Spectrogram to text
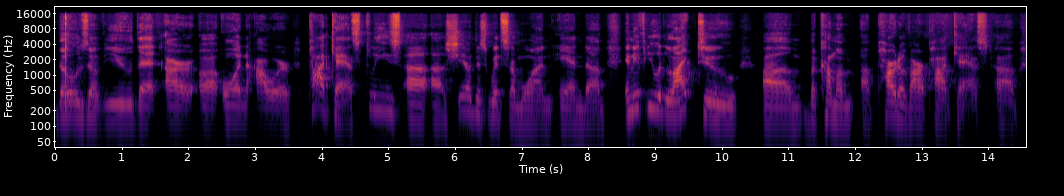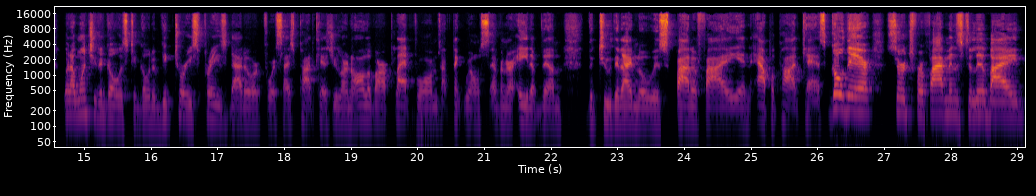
those of you that are uh, on our podcast, please uh, uh, share this with someone. And um, and if you would like to um, become a, a, part of our podcast, uh, what I want you to go is to go to victoriouspraise.org forward slash podcast. You learn all of our platforms. I think we're on seven or eight of them. The two that I know is Spotify and Apple Podcasts. Go there, search for Five Minutes to Live by.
